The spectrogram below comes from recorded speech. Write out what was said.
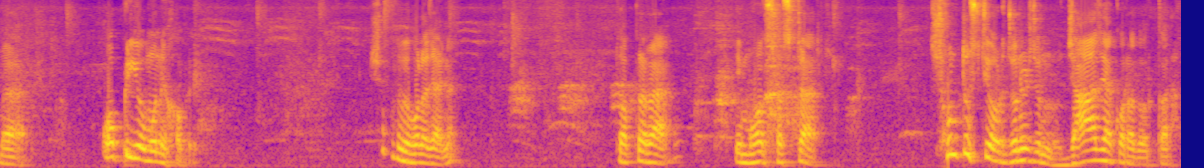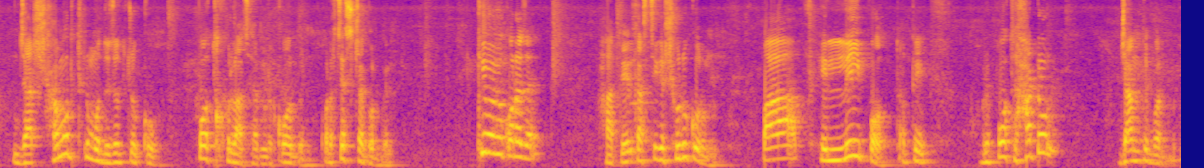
বা অপ্রিয় মনে হবে। সেভাবে বলা যায় না। তো আপনারা এই মহৎ সন্তুষ্টি অর্জনের জন্য যা যা করা দরকার, যার সামর্থ্যের মধ্যে যতটুকু পথ খোলা আছে, আপনারা করবেন, করার চেষ্টা করবেন। কীভাবে করা যায়? হাতের কাছ থেকে শুরু করুন। পা ফেললেই পথ আপনি পথে হাঁটুন, জানতে পারবেন।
